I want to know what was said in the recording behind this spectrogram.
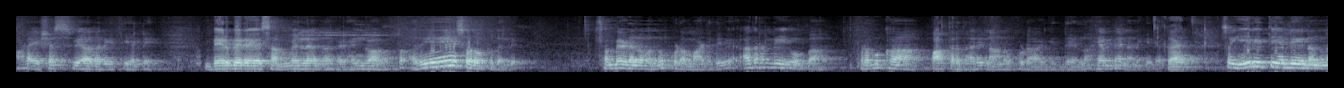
ಬಹಳ ಯಶಸ್ವಿಯಾದ ರೀತಿಯಲ್ಲಿ ಬೇರೆ ಬೇರೆ ಸಮ್ಮೇಳನಗಳು ಹೆಂಗಾಗುತ್ತೋ ಅದೇ ಸ್ವರೂಪದಲ್ಲಿ ಸಮ್ಮೇಳನವನ್ನು ಕೂಡ ಮಾಡಿದ್ದೀವಿ. ಅದರಲ್ಲಿ ಒಬ್ಬ ಪ್ರಮುಖ ಪಾತ್ರಧಾರಿ ನಾನು ಕೂಡ ಆಗಿದ್ದೆ ಅನ್ನೋ ಹೆಮ್ಮೆ ನನಗಿದೆ. ಸೊ ಈ ರೀತಿಯಲ್ಲಿ ನನ್ನ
